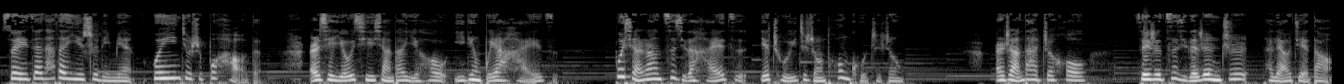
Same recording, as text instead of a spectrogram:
所以在他的意识里面，婚姻就是不好的，而且尤其想到以后一定不要孩子，不想让自己的孩子也处于这种痛苦之中。而长大之后，随着自己的认知，他了解到。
